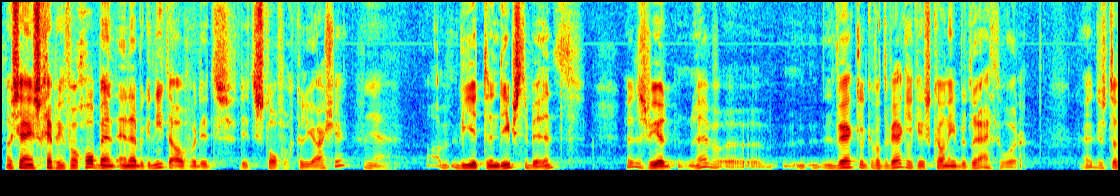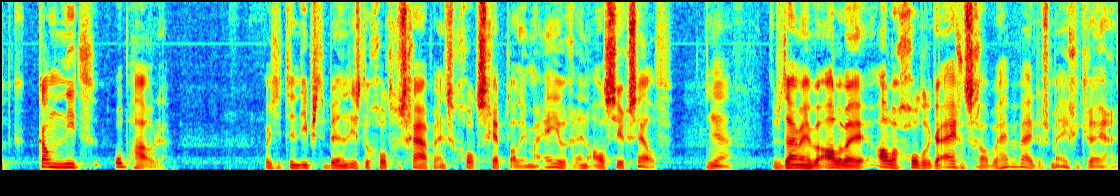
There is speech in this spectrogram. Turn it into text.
Als jij een schepping van God bent, en dan heb ik het niet over dit, dit stoffige jasje, Ja. wie je ten diepste bent, dus wie, je- hè, werkelijk, wat werkelijk is, kan niet bedreigd worden. Dus dat kan niet ophouden. Wat je ten diepste bent, is door God geschapen en God schept alleen maar eeuwig en als zichzelf. ja. Dus daarmee hebben we allebei, alle goddelijke eigenschappen hebben wij dus meegekregen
